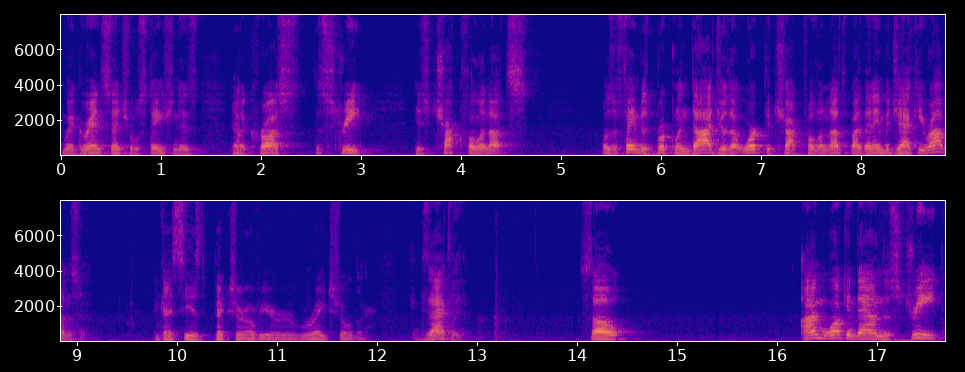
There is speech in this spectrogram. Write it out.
where Grand Central Station is, and across the street is Chock full of nuts. There was a famous Brooklyn Dodger that worked at Chock full of nuts by the name of Jackie Robinson. I think I see his picture over your right shoulder. Exactly. So I'm walking down the street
